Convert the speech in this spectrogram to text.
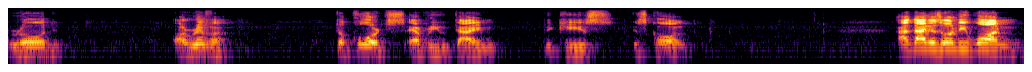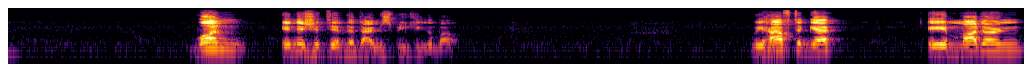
road, or river to courts every time the case is called. And that is only one, one initiative that I'm speaking about. We have to get a modern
